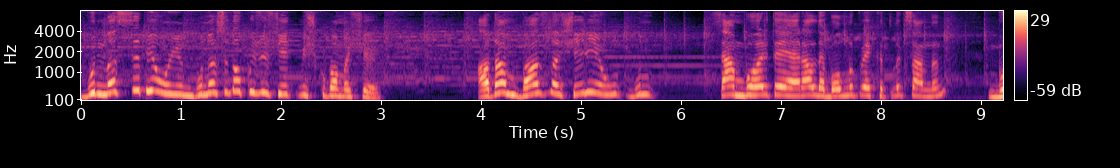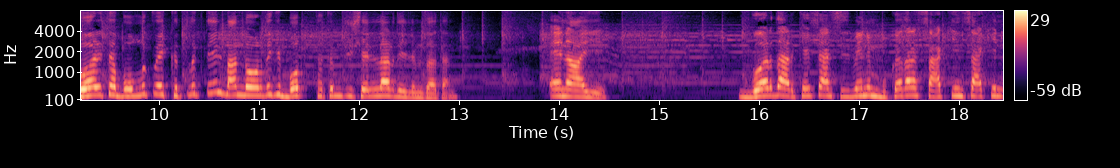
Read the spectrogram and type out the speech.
Bu nasıl bir oyun? Bu nasıl 970 kupa maçı? Adam bazla Shelly'e u- bun... Sen bu haritayı herhalde bolluk ve kıtlık sandın. Bu harita bolluk ve kıtlık değil. Ben de oradaki bot takımcı Shelly'ler değilim zaten. Enayi. Bu arada arkadaşlar siz benim bu kadar sakin sakin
